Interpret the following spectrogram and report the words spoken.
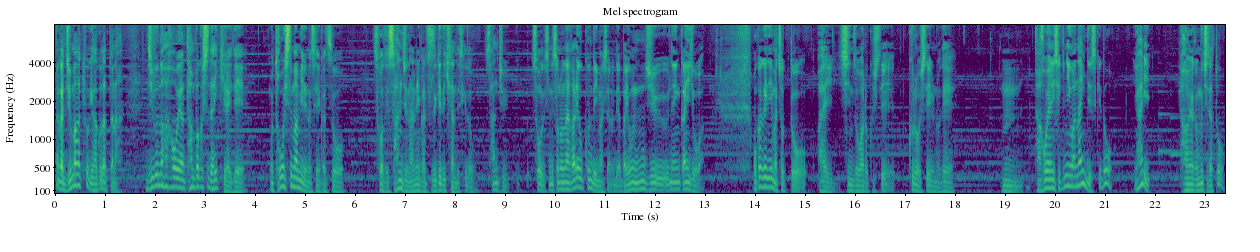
なんか順番が今日逆だったな。自分の母親タンパク質大嫌いでもう糖質まみれの生活をそうです37年間続けてきたんですけど30そうですね。その流れを組んでいましたのでやっぱ40年間以上はおかげで今ちょっと、はい、心臓悪くして苦労しているので、うん、母親に責任はないんですけどやはり母親が無知だと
